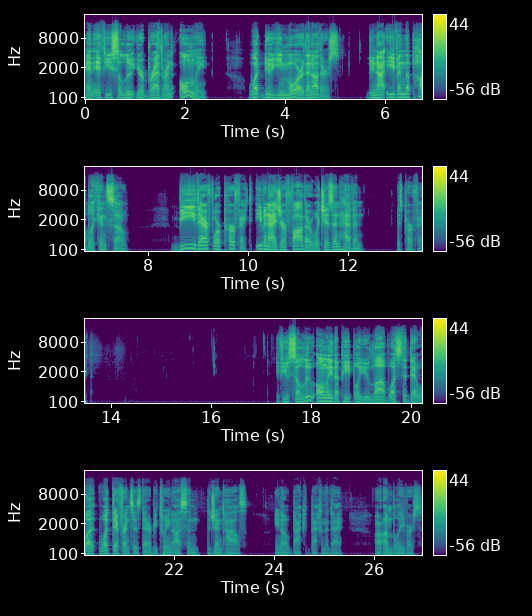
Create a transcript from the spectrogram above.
And if ye salute your brethren only, what do ye more than others? Do not even the publicans so? Be therefore perfect, even as your Father which is in heaven is perfect. If you salute only the people you love, what's the di- what what difference is there between us and the Gentiles? You know, back back in the day, or unbelievers.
